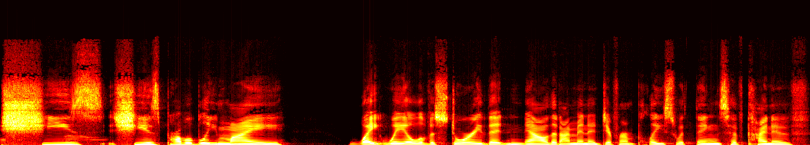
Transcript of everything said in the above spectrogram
she's she is probably my white whale of a story that now that I'm in a different place with things have kind of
